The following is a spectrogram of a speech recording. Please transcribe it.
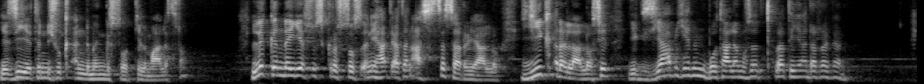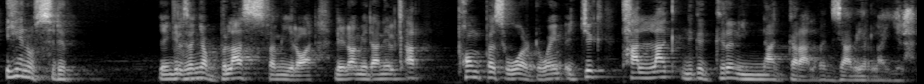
የዚህ የትንሹ ቀንድ መንግስት ወኪል ማለት ነው ልክ እንደ ኢየሱስ ክርስቶስ እኔ ኃጢአትን አስተሰር ያለው ይቅር ላለሁ ሲል የእግዚአብሔርን ቦታ ለመውሰድ ጥረት እያደረገ ነው። ይሄ ነው ስድብ። የእንግሊዝኛው ብላስፈሚ ይለዋል። ሌላውም የዳንኤል ቃር ፖምፐስ ወርድ ወይም እጅግ ታላቅ ንግግርን ይናገራል በእግዚአብሔር ላይ ይላል።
